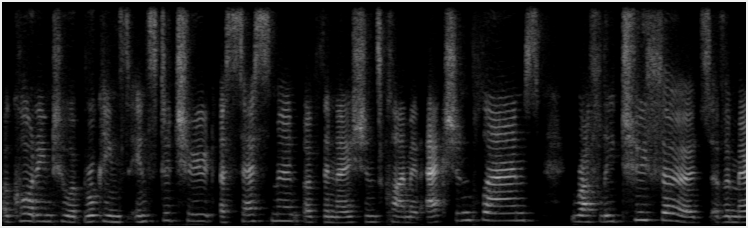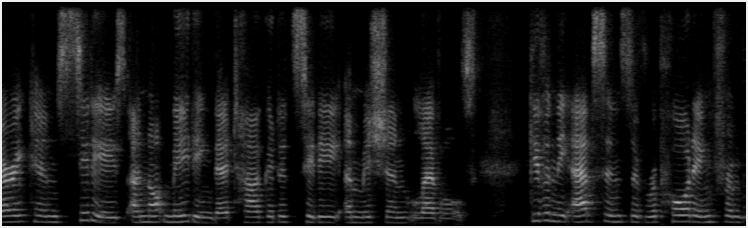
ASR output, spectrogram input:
According to a Brookings Institute assessment of the nation's climate action plans, roughly two thirds of American cities are not meeting their targeted city emission levels. Given the absence of reporting from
